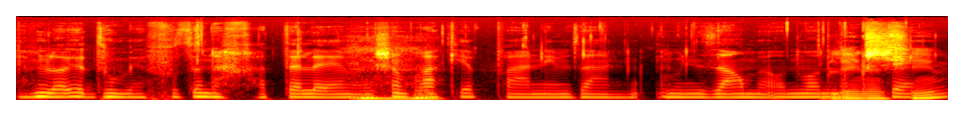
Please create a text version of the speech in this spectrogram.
הם לא ידעו מאיפה זה נחת עליהם, היו שם רק יפנים, זה היה מנזר מאוד מאוד בלי נוקשה. נשים?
